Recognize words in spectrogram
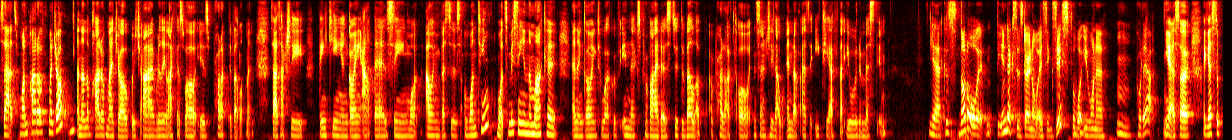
so that's one part of my job. Another part of my job, which I really like as well, is product development. So that's actually thinking and going out there, seeing what our investors are wanting, what's missing in the market, and then going to work with index providers to develop a product or essentially that will end up as an ETF that you would invest in. Yeah, because not all it, the indexes don't always exist for what you want to mm. put out. Yeah, so I guess the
